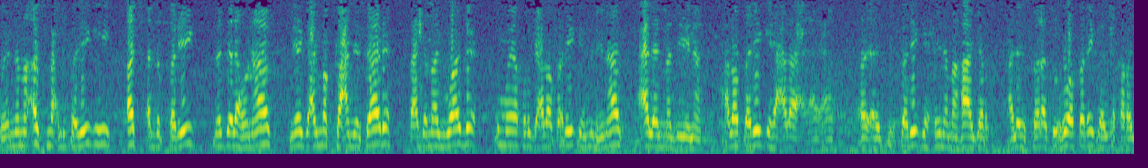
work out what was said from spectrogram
وإنما أسمح لطريقه أسهل للطريق. نزل هناك ليجعل مكة عن يساره بعدما يوازع ثم يخرج على طريقه من هناك على المدينة. على طريقه على طريقه حينما هاجر عليه الصلاة والسلام. هو طريقه اللي خرج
